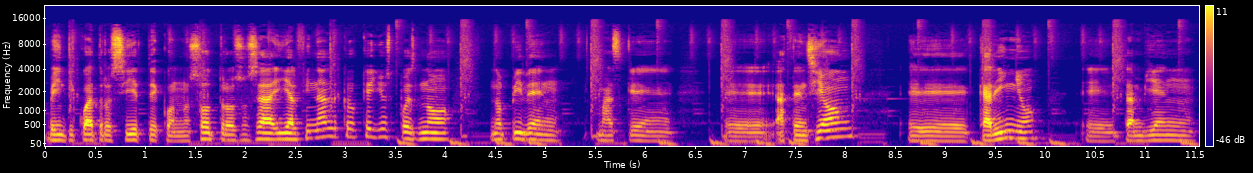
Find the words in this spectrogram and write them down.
24/7 con nosotros, o sea, y al final creo que ellos pues no, no piden más que eh, atención, eh, cariño, eh, también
